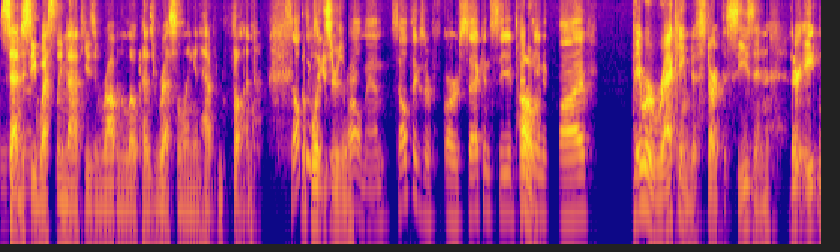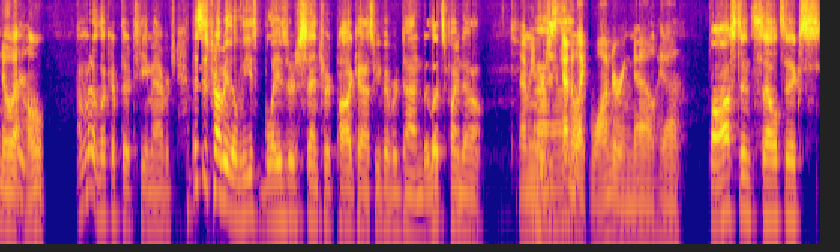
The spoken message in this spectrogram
Sad to see Wesley Matthews and Robin Lopez wrestling and having fun. Celtics the Blazers are- well, man. Celtics are are second seed, Oh. fifteen and five. They were wrecking to start the season. They're 8 0 at home. I'm gonna look up their team average. This is probably the least Blazers centric podcast we've ever done, but let's find out. I mean, we're just kind Uh, of like wandering now. Yeah. Boston Celtics.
